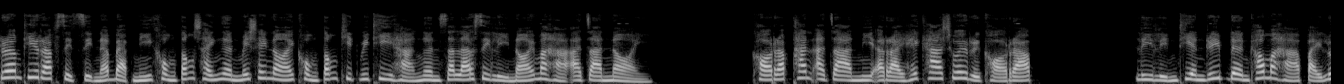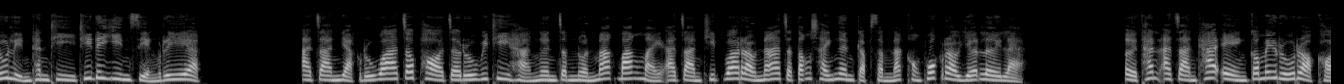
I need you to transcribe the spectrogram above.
เริ่มที่รับสิทธิ์สินนะแบบนี้คงต้องใช้เงินไม่ใช่น้อย คงต้องคิดวิธีหาเงินซะแล้วสิหลีน้อยมาหาอาจารย์หน่อย ขอรับท่านอาจารย์มีอะไรให้ข้าช่วยหรือขอรับลีหลินเทียนรีบเดินเข้ามาหาไปลู่หลินทันทีที่ได้ยินเสียงเรียก อาจารย์อยากรู้ว่าเจ้าพอจะรู้วิธีหาเงินจำนวนมากบ้างไหม อาจารย์คิดว่าเราน่าจะต้องใช้เงินกับสำนักของพวกเราเยอะเลยแหละ เออท่านอาจารย์ข้าเองก็ไม่รู้หรอกขอ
